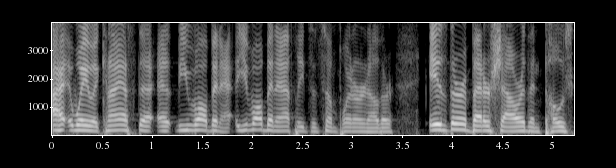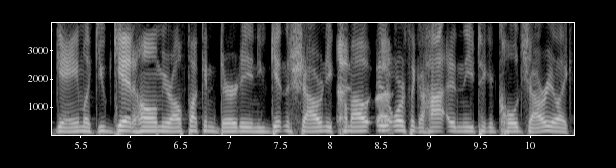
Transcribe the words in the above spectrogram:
I, wait, wait. Can I ask the? Uh, you've all been you've all been athletes at some point or another. Is there a better shower than post game? Like you get home, you're all fucking dirty, and you get in the shower and you come out, or it's like a hot, and then you take a cold shower. You're like,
